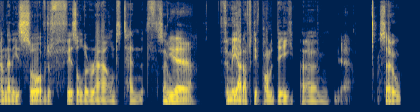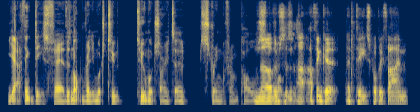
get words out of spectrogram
and then he's sort of just fizzled around 10th. So yeah, for me, I'd have to give Pol a D. Um, yeah. So yeah, I think D's fair. There's not really much too too much sorry to string from polls. No, there isn't. I, I think a, a D's probably fine.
